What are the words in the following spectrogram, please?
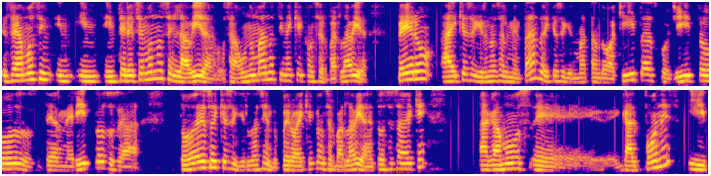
seamos, in- interesémonos en la vida. O sea, un humano tiene que conservar la vida. Pero hay que seguirnos alimentando, hay que seguir matando vaquitas, pollitos, os- terneritos, o sea, todo eso hay que seguirlo haciendo, pero hay que conservar la vida. Entonces, ¿sabe qué? Hagamos eh, galpones y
